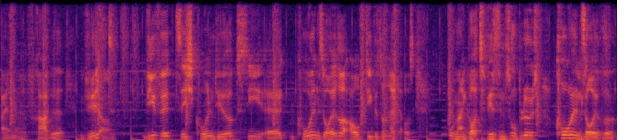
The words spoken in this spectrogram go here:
äh, eine Frage. Wirkt, Ja. Wie wirkt sich Kohlendioxid, äh, Kohlensäure auf die Gesundheit aus? Oh mein Gott, wir sind so blöd. Kohlensäure.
